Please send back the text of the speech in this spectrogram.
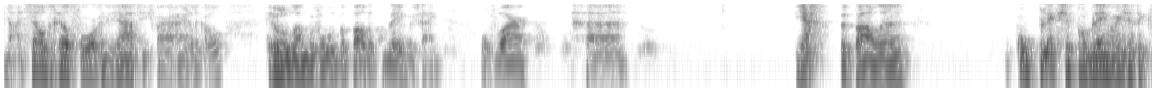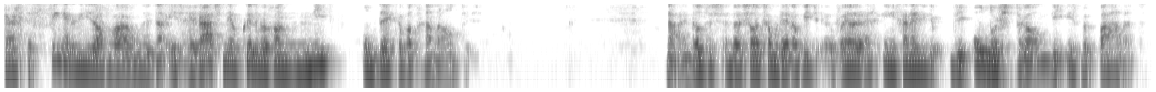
Nou, hetzelfde geldt voor organisaties waar eigenlijk al heel lang bijvoorbeeld bepaalde problemen zijn. Of waar uh, ja, bepaalde complexe problemen waar je zegt, ik krijg de vinger er niet af waarom dit nou is. Rationeel kunnen we gewoon niet ontdekken wat er aan de hand is. Nou, en, dat is, en daar zal ik zo meteen ook iets verder ingaan. Die, die onderstroom, die is bepalend.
